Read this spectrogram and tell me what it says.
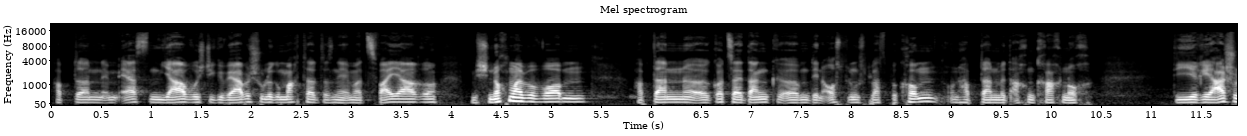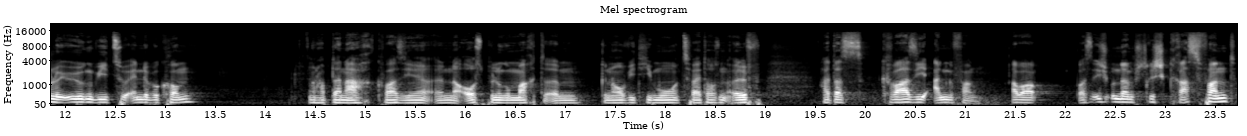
Habe dann im ersten Jahr, wo ich die Gewerbeschule gemacht habe, das sind ja immer zwei Jahre, mich nochmal beworben. Habe dann äh, Gott sei Dank ähm, den Ausbildungsplatz bekommen und habe dann mit Ach und Krach noch die Realschule irgendwie zu Ende bekommen und habe danach quasi eine Ausbildung gemacht, ähm, genau wie Timo 2011 hat das quasi angefangen. Aber was ich unterm Strich krass fand,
